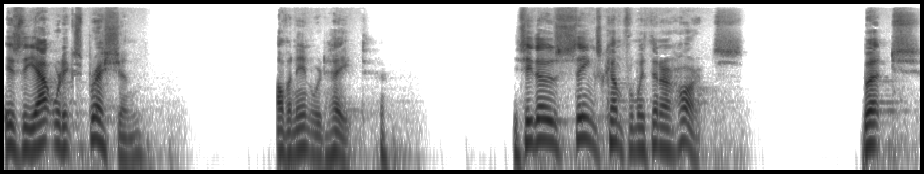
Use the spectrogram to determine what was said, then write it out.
is the outward expression of an inward hate. You see, those things come from within our hearts. But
